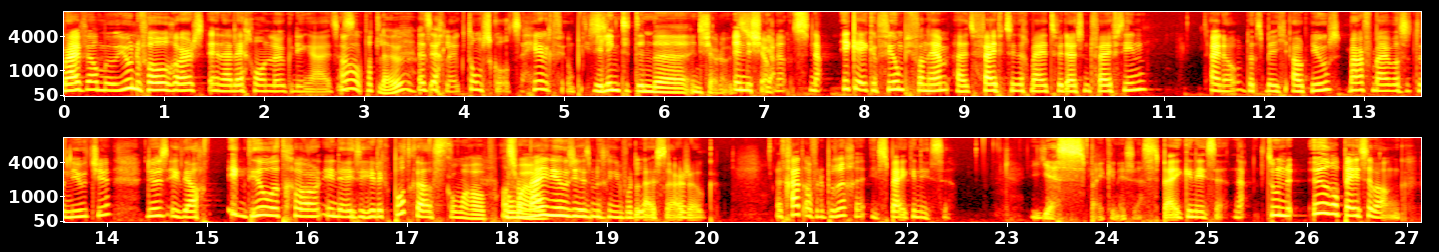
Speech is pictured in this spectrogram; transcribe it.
Maar hij heeft wel miljoenen volgers en hij legt gewoon leuke dingen uit. Dus Oh, wat leuk. Het is echt leuk. Tom Scott, heerlijk filmpjes. Je linkt het in de, in de show notes. In de show Ja. notes. Nou, ik keek een filmpje van hem uit 25 mei 2015. I know, dat is een beetje oud nieuws. Maar voor mij was het een nieuwtje. Dus ik dacht, ik deel het gewoon in deze heerlijke podcast. Kom maar op. Kom Als voor mij op. nieuwtje is, misschien voor de luisteraars ook. Het gaat over de bruggen in Spijkenisse. Yes, spijkenissen. Spijkenisse. Nou, toen de Europese Bank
